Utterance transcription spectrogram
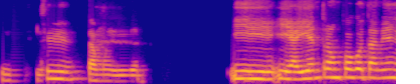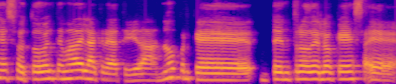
sí, está muy bien. Y, ahí entra un poco también eso, todo el tema de la creatividad, ¿no? Porque dentro de lo que es eh,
